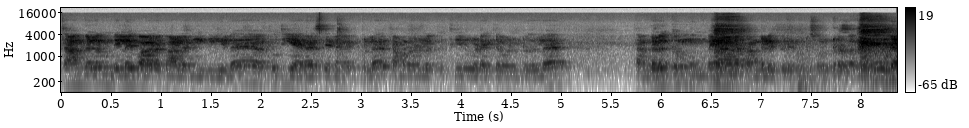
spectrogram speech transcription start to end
தாங்களும் நிலைவார கால நீதியில் புதிய அரசியலமைப்பில் தமிழர்களுக்கு தீர்வு கிடைக்க வேண்டியதில் தங்களுக்கும் உண்மையான பங்களிப்பு என்று சொல்றத கூட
